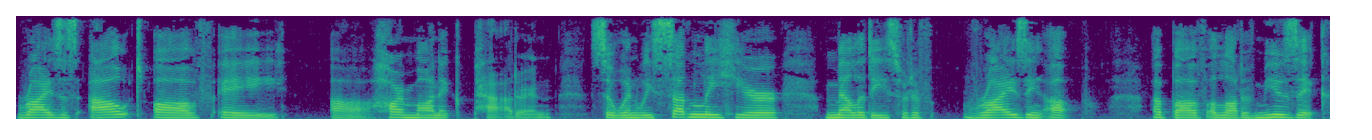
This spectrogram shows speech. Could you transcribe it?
rises out of a uh, harmonic pattern. So when we suddenly hear melody sort of rising up above a lot of music.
